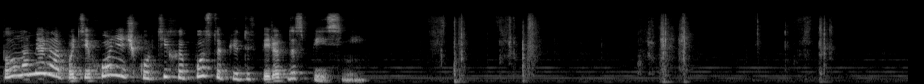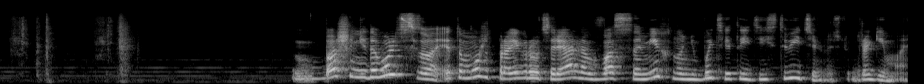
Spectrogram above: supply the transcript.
Планомерно, потихонечку, тихой поступью до вперед до с песней. Ваше недовольство, это может проигрываться реально в вас самих, но не быть этой действительностью, дорогие мои.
